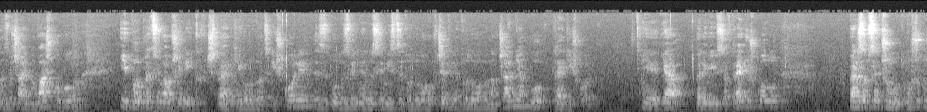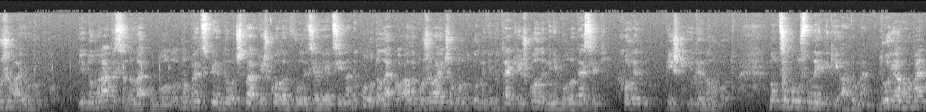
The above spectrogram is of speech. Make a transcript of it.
надзвичайно важко було. І пропрацювавши рік в четвертій городоцькій школі, звільнилося місце трудового вчителя трудового навчання у третій школі. І я перевівся в третю школу. Перш за все, чому? Тому що проживаю в Грудку. І добиратися далеко було. Ну, в принципі, до четвертої школи вулиця Авіаційна не було далеко, але проживаючи в Городку, мені до третьої школи мені було 10 хвилин пішки йти на роботу. Ну, це був основний такий аргумент. Другий аргумент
